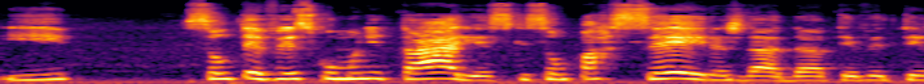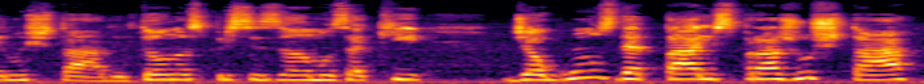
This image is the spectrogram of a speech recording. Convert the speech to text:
e são TVs comunitárias que são parceiras da, da TVT no estado. Então nós precisamos aqui de alguns detalhes para ajustar.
